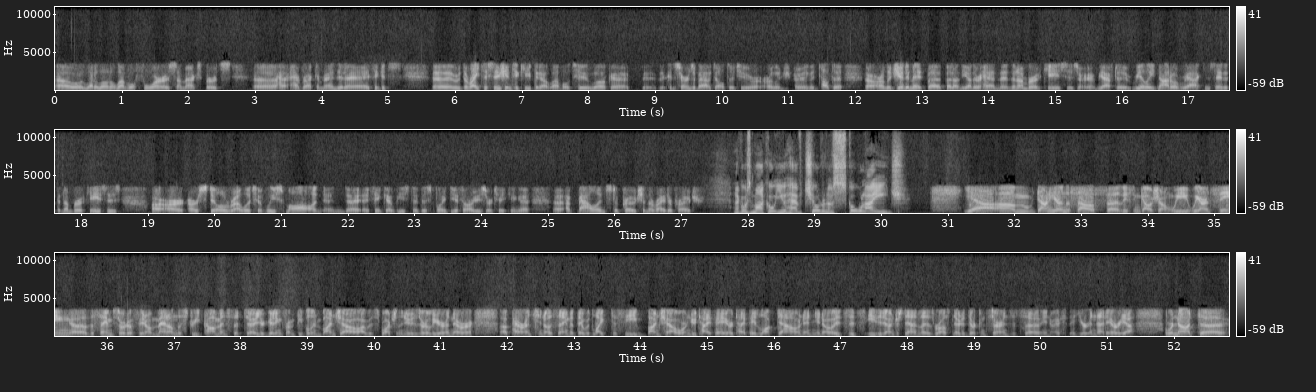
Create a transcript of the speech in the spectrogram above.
uh, or let alone a level four, as some experts uh, ha- have recommended. I, I think it's uh, the right decision to keep it at level two. Look, uh, the concerns about Delta two are, are leg- uh, the Delta uh, are legitimate, but but on the other hand, the, the number of cases are we have to really not overreact and say that the number of cases are are, are still relatively small, and and uh, I think at least at this point the authorities are taking a a balanced approach and the right approach. And of course, Michael, you have children of school age. Yeah, um, down here in the south, uh, at least in Kaohsiung, we we aren't seeing uh, the same sort of you know man on the street comments that uh, you're getting from people in Banqiao. I was watching the news earlier, and there were uh, parents you know saying that they would like to see Banqiao or New Taipei or Taipei locked down, and you know it's it's easy to understand as Ross noted their concerns. It's uh, you know if you're in that area, we're not uh,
